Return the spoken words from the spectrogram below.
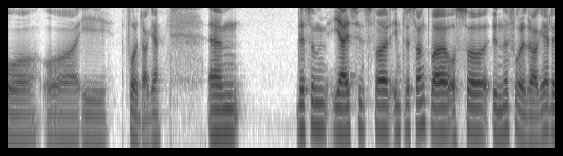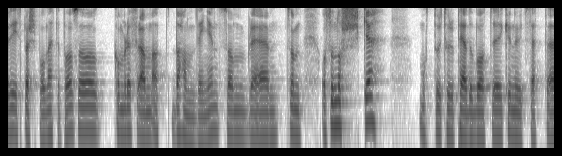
og, og i foredraget. Det som jeg syns var interessant, var også under foredraget, eller i spørsmålene etterpå, så kommer det fram at behandlingen som ble Som også norske motortorpedobåter kunne utsette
